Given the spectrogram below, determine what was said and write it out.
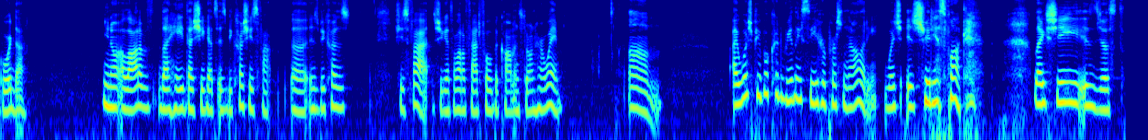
gorda. You know a lot of the hate that she gets is because she's fat uh, is because she's fat she gets a lot of fat phobic comments thrown her way um I wish people could really see her personality which is shitty as fuck like she is just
